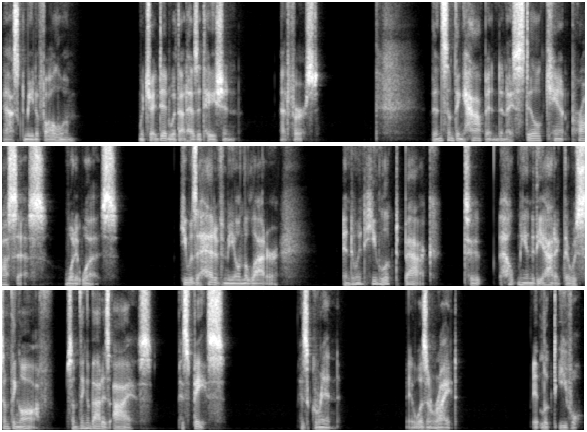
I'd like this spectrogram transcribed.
asked me to follow him, which I did without hesitation at first. Then something happened, and I still can't process what it was. He was ahead of me on the ladder, and when he looked back, to help me into the attic, there was something off, something about his eyes, his face, his grin. It wasn't right. It looked evil.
